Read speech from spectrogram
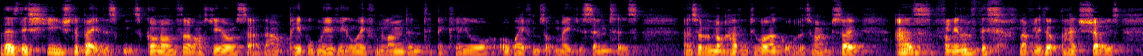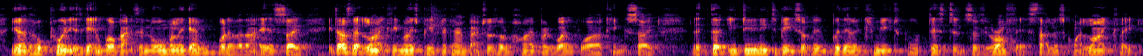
there's this huge debate that's, that's gone on for the last year or so about people moving away from London typically or away from sort of major centres and sort of not having to work all the time. So, as funnily enough, this lovely little badge shows, you know, the whole point is getting well back to normal again, whatever that is. So, it does look likely most people are going back to a sort of hybrid way of working. So, that, you do need to be sort of within a commutable distance of your office. That looks quite likely.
